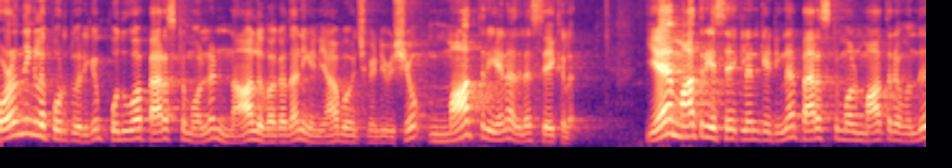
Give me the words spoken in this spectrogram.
குழந்தைங்களை பொறுத்த வரைக்கும் பொதுவாக பேரஸ்டமாலில் நாலு வகை தான் நீங்கள் ஞாபகம் வச்சுக்க வேண்டிய விஷயம். மாத்திரையேன்னு அதில் சேர்க்கலை. ஏன் மாத்திரையை சேர்க்கலன்னு கேட்டிங்கன்னா பேரஸ்டமால் மாத்திரை வந்து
